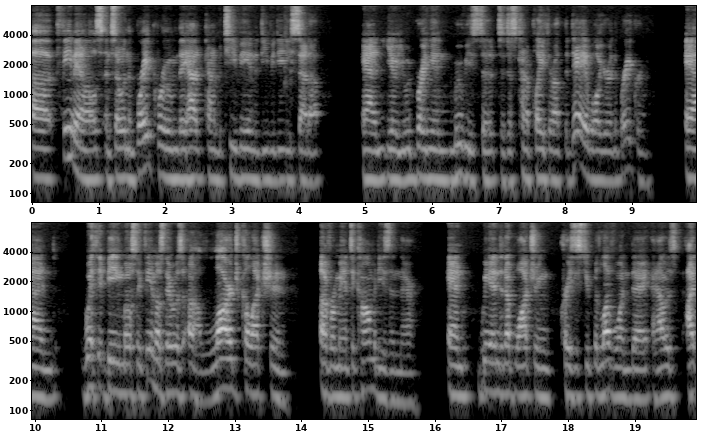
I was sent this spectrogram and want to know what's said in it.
uh, females, and so in the break room they had kind of a TV and a DVD setup, and you know you would bring in movies to to just kind of play throughout the day while you're in the break room, and with it being mostly females, there was a large collection of romantic comedies in there, and we ended up watching Crazy Stupid Love one day, and I was I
